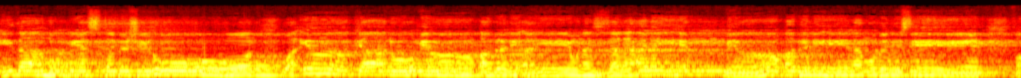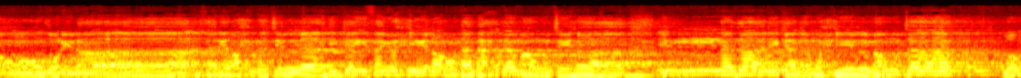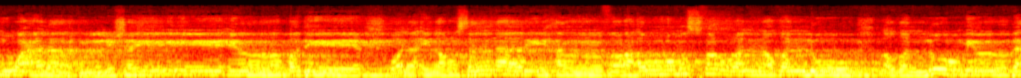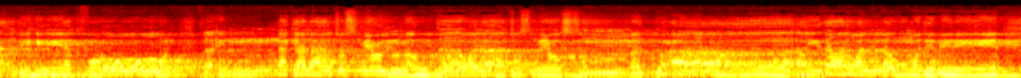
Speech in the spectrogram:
إذا هم يستبشرون وإن كانوا من قبل أن ينزل عليهم من قبله لمبلسين. فانظر إلى أثر رحمة الله كيف يحيي الأرض بعد موتها. إن ذلك لمحيي الموتى. وهو على كل شيء قدير. ولئن أرسلنا ريحا فرأوه مصفرا لظلوا, لظلوا من بعده يكفرون. فإنك لا تسمع الموتى ولا تسمع الصم الدعاء إذا ولوا مدبرين.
